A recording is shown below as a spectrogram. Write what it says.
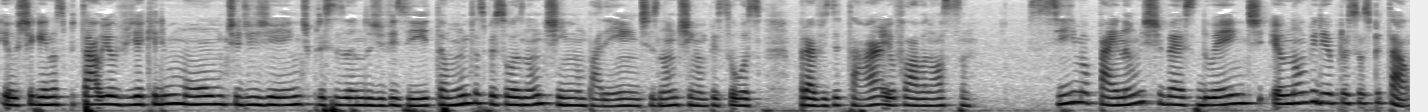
eu cheguei no hospital e eu vi aquele monte de gente precisando de visita. Muitas pessoas não tinham parentes, não tinham pessoas para visitar. Eu falava, nossa, se meu pai não estivesse doente, eu não viria para esse hospital.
